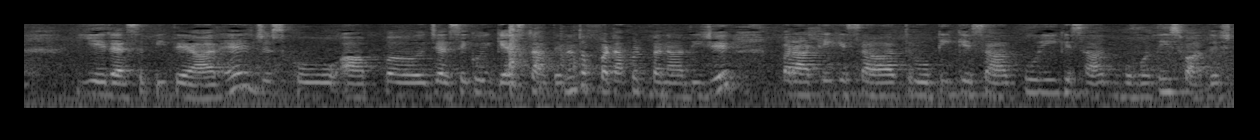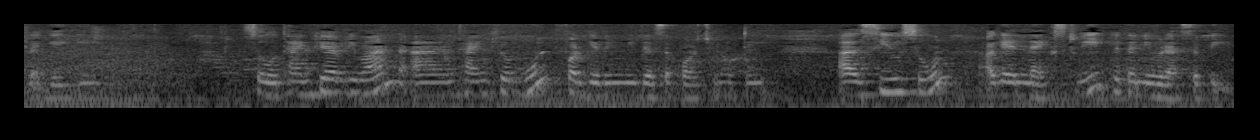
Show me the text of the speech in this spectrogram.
ये रेसिपी तैयार है, जिसको आप जैसे कोई गेस्ट आते हैं ना तो फटाफट बना दीजिए। पराठे के साथ, रोटी के साथ, पूरी के साथ बहुत ही स्वादिष्ट लगेगी। So thank you everyone and thank you मूल for giving me this opportunity I see you soon again next week with a new recipe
